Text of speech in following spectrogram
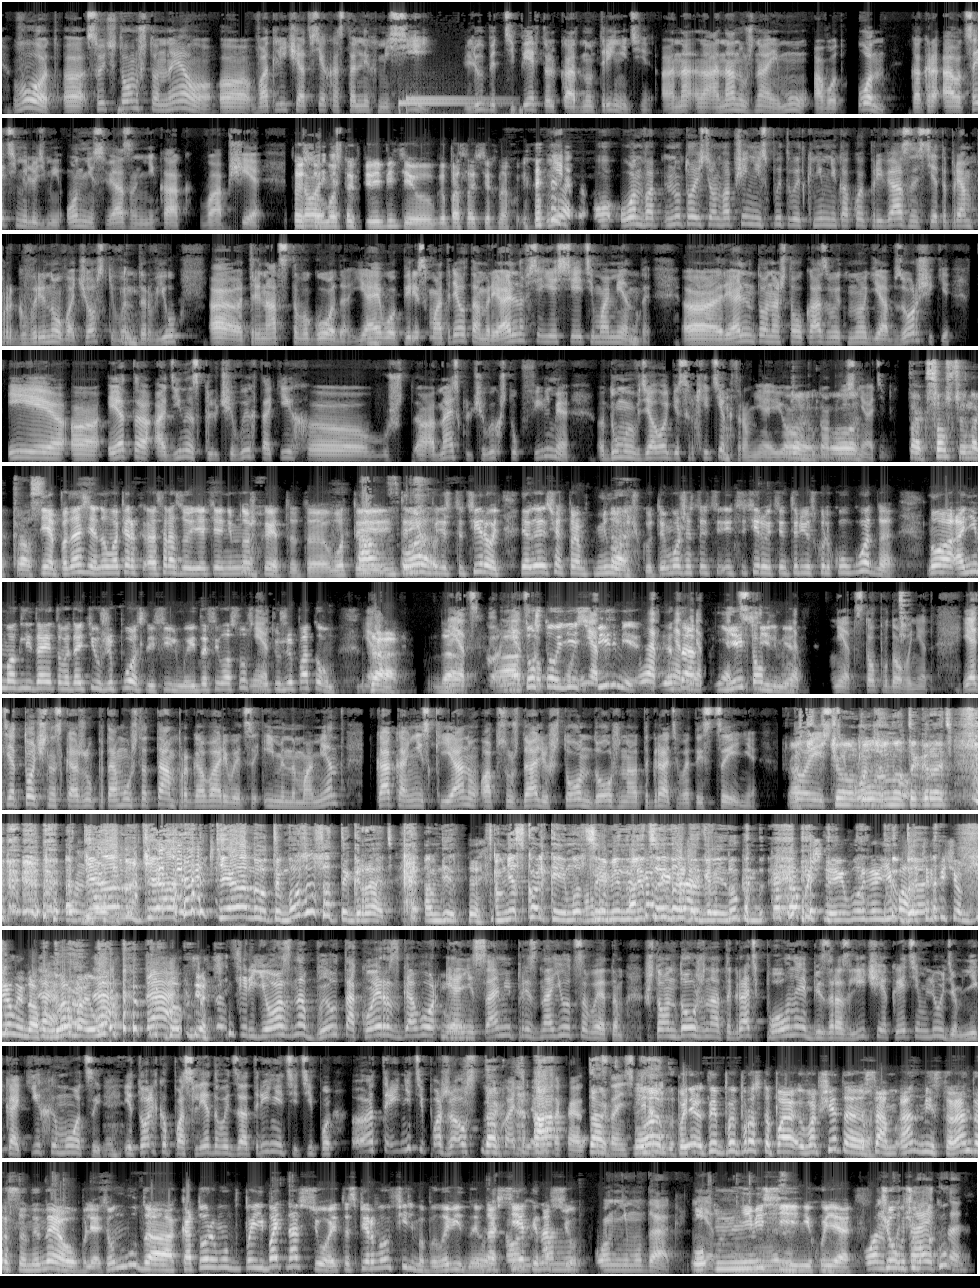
Вот, э, суть в том, что Нео, э, в отличие от всех остальных мессий, любит теперь только одну Тринити. Она, она нужна ему, а вот он, как, а вот с этими людьми он не связан никак вообще. То есть То он может их перебить и послать всех нахуй. Нет, он, ну то есть он вообще не испытывает к ним никакой привязанности. Это прям проговорено Вачовски в интервью тринадцатого года. Я его пересмотрел, там реально все есть все эти моменты. Э, реально то, на что указывают многие обзорщики. И э, это один из ключевых таких, э, ш- одна из ключевых штук в фильме. Думаю, в диалоге с архитектором я ее Да, буду э, объяснять. Так, собственно, как раз. Не, подожди, ну, во-первых, э, сразу я тебе немножко этот, э, вот ты А, интервью ладно. будешь цитировать, я сейчас прям минуточку, ты можешь цити- цитировать интервью сколько угодно, но они могли до этого дойти уже после фильма и дофилософствовать Нет. уже потом. Нет. Да, да. Нет, сто- а нет, то, что есть нет, в фильме, Нет, это нет, нет, есть стоп, в фильме. Нет, нет, стопудово нет. Я тебе точно скажу, потому что там проговаривается именно момент, как они с Киану обсуждали, что он должен отыграть в этой сцене. А То есть что он, он должен же- отыграть? Киану, Киану, Киану, ты можешь отыграть? А мне, а мне сколько эмоциями на А лице играть? надо? говорит? Ну, как, как обычно, его ебало Да. кирпичом сделай нахуй, Да. нормально. Да, Молодец. это серьезно, был такой разговор, и Да. они сами признаются в этом, что он должен отыграть полное безразличие к этим людям, никаких эмоций, и только последовать за Тринити, типа, «А, Тринити, пожалуйста, не Так, уходи, а, она такая, так, ладно. Ты просто по- вообще-то А. сам Ан- мистер Андерсон и Нео, блядь, он мудак, которому поебать на все. Это с первого фильма было видно, на Нет, всех он- и на он все. не- Он не мудак, Он нет. не Не мессия знаю. нихуя. Он Чё- чё- пытается, сколько-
